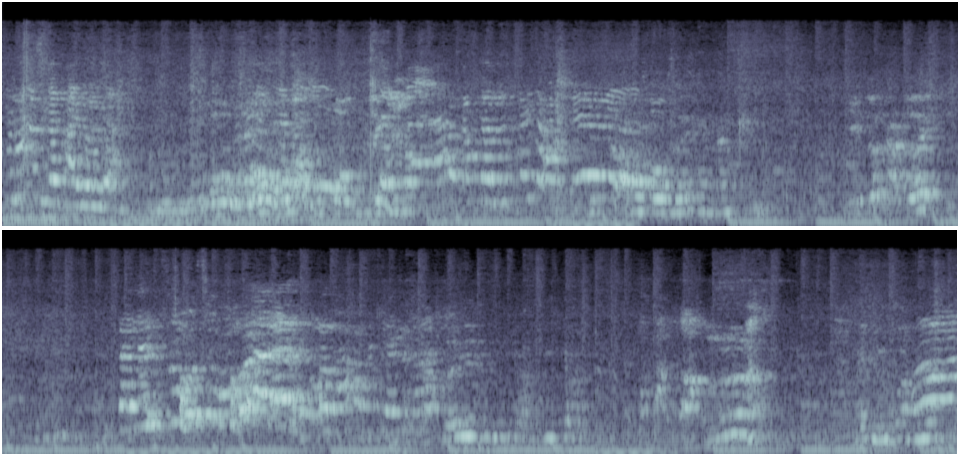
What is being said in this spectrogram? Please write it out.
ไม่รู้จะเชียร์ใครเลยอะโอ้โหหมาสโปงเล็กนะครับทำงานไม่ทันเองหมาสโปงเล็กแข่งกันหยิบแล้วกัดเลยแต่เล่นสู้สู้เลยขอลาไปเลยนะเลยนี่กัดมีกัดให้ถึงก่อนเอนะอ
